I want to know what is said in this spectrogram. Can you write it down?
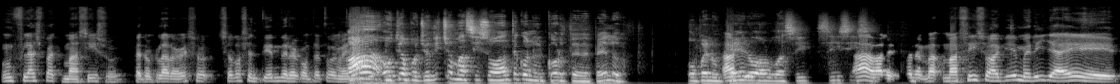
un flashback macizo, pero claro, eso solo se entiende en el contexto de Melilla. Ah, hostia, pues yo he dicho macizo antes con el corte de pelo. O peluquero o algo así. Sí, sí, Ah, sí. vale. Bueno, ma- macizo aquí en Melilla es.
